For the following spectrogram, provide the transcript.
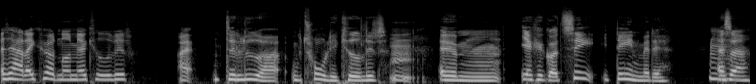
Altså, jeg har da ikke hørt noget mere kedeligt. Nej, det lyder utrolig kedeligt. Mm. Øhm, jeg kan godt se ideen med det. Mm. Altså,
